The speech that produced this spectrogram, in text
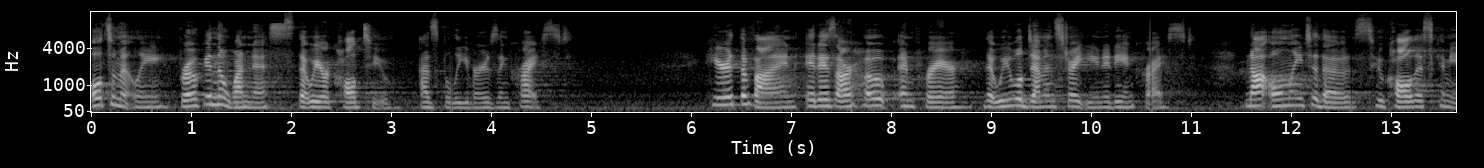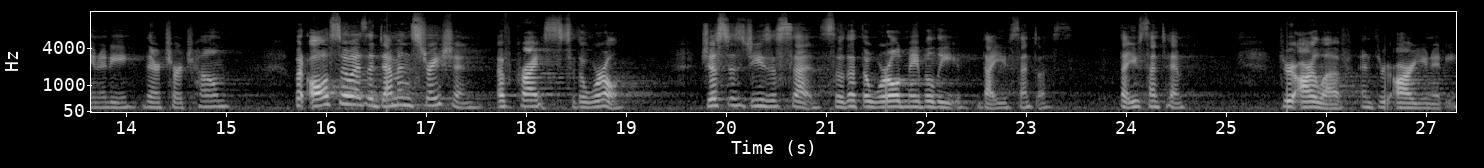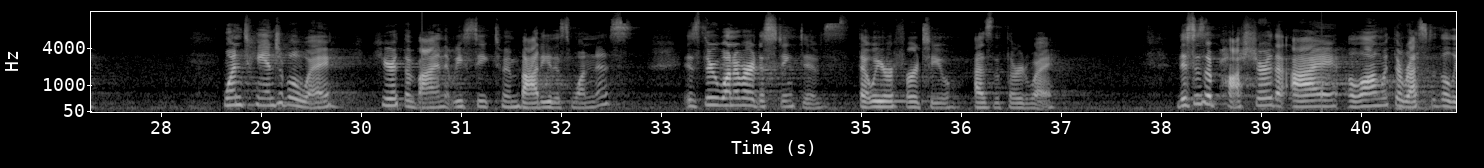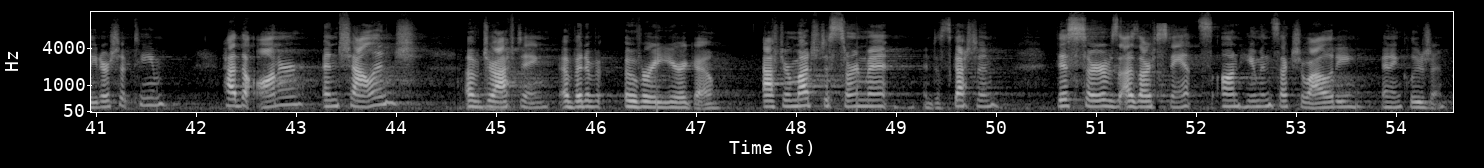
ultimately broken the oneness that we are called to as believers in Christ. Here at the Vine, it is our hope and prayer that we will demonstrate unity in Christ, not only to those who call this community their church home, but also as a demonstration of Christ to the world, just as Jesus said, so that the world may believe that you sent us, that you sent him through our love and through our unity. One tangible way here at the Vine that we seek to embody this oneness is through one of our distinctives that we refer to as the third way. This is a posture that I, along with the rest of the leadership team, had the honor and challenge of drafting a bit of over a year ago. After much discernment and discussion, this serves as our stance on human sexuality and inclusion.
